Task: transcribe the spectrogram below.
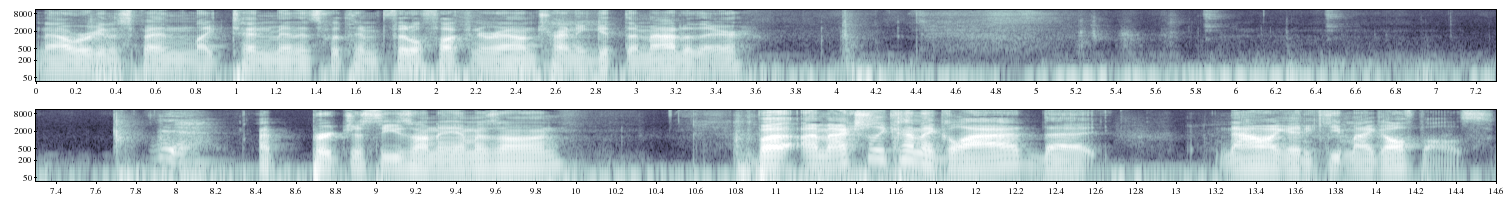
Now we're gonna spend like ten minutes with him fiddle fucking around trying to get them out of there. Yeah. I purchased these on Amazon, but I'm actually kind of glad that now I got to keep my golf balls.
